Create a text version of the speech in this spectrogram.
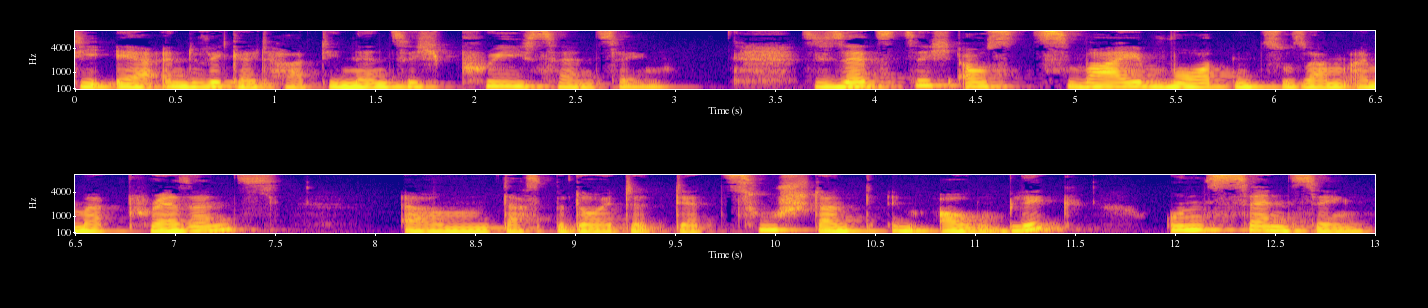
die er entwickelt hat. Die nennt sich Pre-Sensing. Sie setzt sich aus zwei Worten zusammen. Einmal Presence, ähm, das bedeutet der Zustand im Augenblick, und Sensing,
